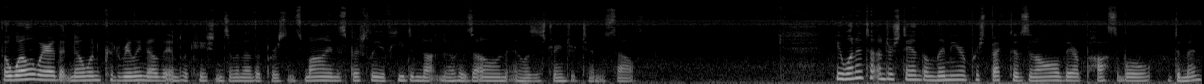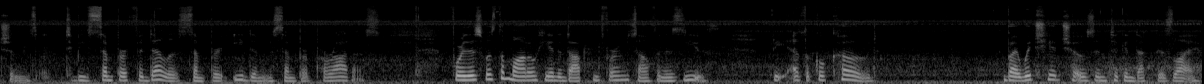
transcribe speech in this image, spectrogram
Though well aware that no one could really know the implications of another person's mind, especially if he did not know his own and was a stranger to himself. He wanted to understand the linear perspectives in all their possible dimensions, to be semper fidelis, semper idem, semper paratus. For this was the motto he had adopted for himself in his youth, the ethical code by which he had chosen to conduct his life.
